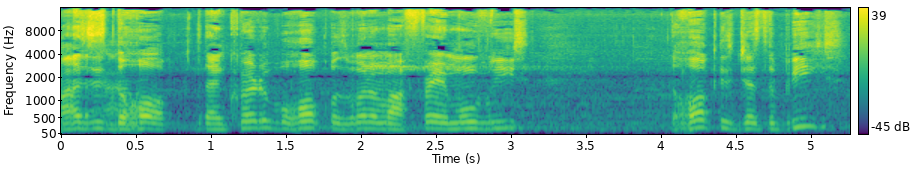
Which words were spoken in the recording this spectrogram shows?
Mine's is The Hulk. The Incredible Hulk was one of my favorite movies. The Hulk is just a beast.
